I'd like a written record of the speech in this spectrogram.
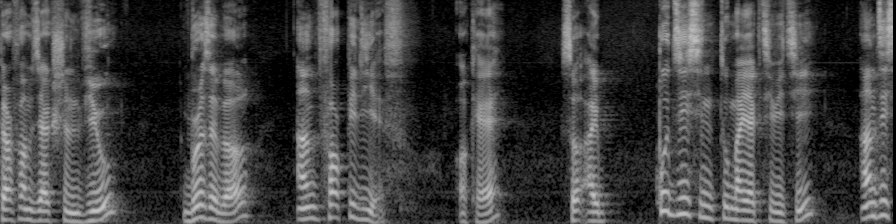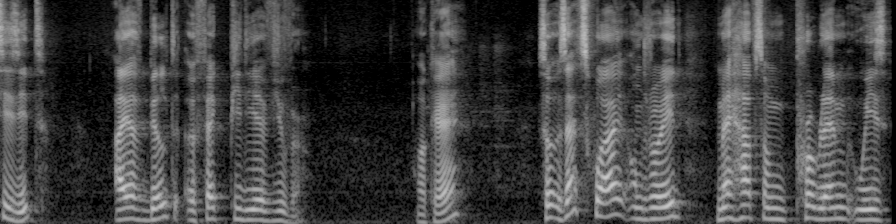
perform the action view, browsable, and for PDF. Okay, so I put this into my activity, and this is it. I have built a fake PDF viewer. Okay, so that's why Android may have some problem with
